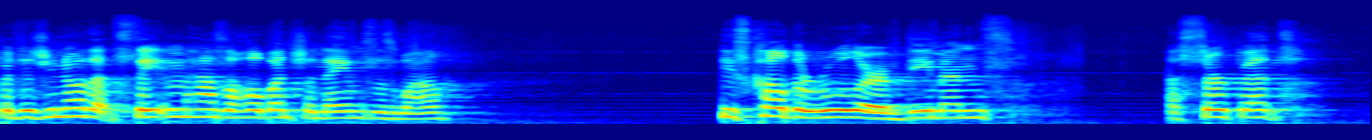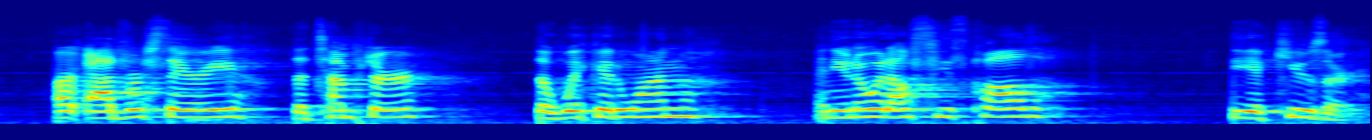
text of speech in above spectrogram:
but did you know that Satan has a whole bunch of names as well? He's called the ruler of demons, a serpent, our adversary, the tempter, the wicked one. And you know what else he's called? The accuser.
